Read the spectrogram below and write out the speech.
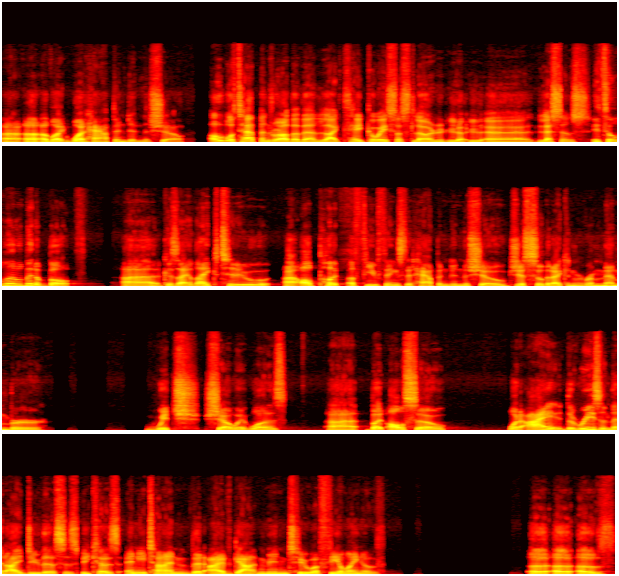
uh of like what happened in the show oh, what happened rather than like takeaways as learn uh, lessons? It's a little bit of both. Because I like to, uh, I'll put a few things that happened in the show just so that I can remember which show it was. Uh, but also, what I, the reason that I do this is because anytime that I've gotten into a feeling of, uh, uh, of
